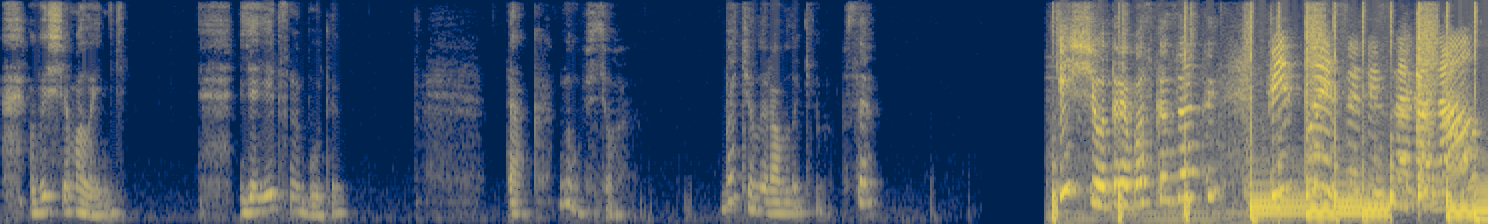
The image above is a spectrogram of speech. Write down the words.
Ви ще маленькі. Яєць не буде. Так, ну все. Бачили равликів? Все. І що треба сказати? Підписуйтесь на канал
